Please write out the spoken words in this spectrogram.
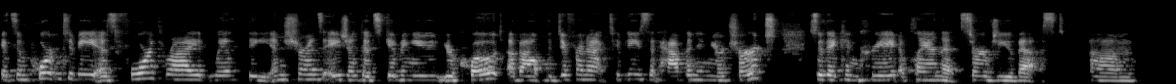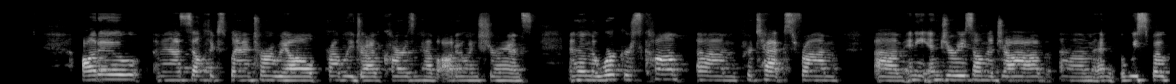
It's important to be as forthright with the insurance agent that's giving you your quote about the different activities that happen in your church so they can create a plan that serves you best. Um, auto, I mean, that's self-explanatory. We all probably drive cars and have auto insurance. And then the workers' comp um, protects from um, any injuries on the job. Um, and we spoke,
